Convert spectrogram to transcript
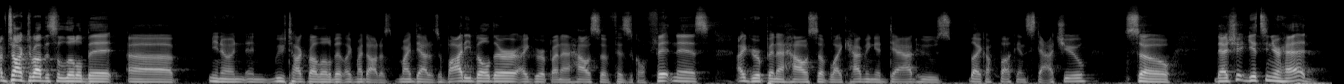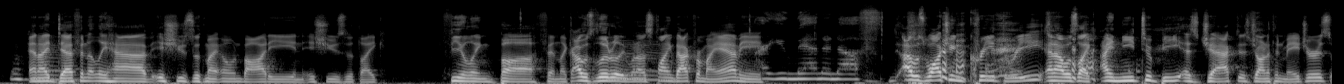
I've talked about this a little bit. Uh, you know, and, and we've talked about a little bit. Like my daughter's, my dad was a bodybuilder. I grew up in a house of physical fitness. I grew up in a house of like having a dad who's like a fucking statue. So that shit gets in your head. And I mm-hmm. definitely have issues with my own body and issues with like feeling buff. And like I was literally when I was flying mm. back from Miami. Are you man enough? I was watching Creed 3 and I was like, I need to be as jacked as Jonathan Majors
